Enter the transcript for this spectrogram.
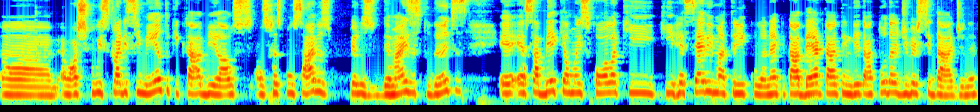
Uh, eu acho que o esclarecimento que cabe aos, aos responsáveis pelos demais estudantes é, é, saber que é uma escola que, que recebe matrícula, né? Que está aberta a atender a toda a diversidade, né?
